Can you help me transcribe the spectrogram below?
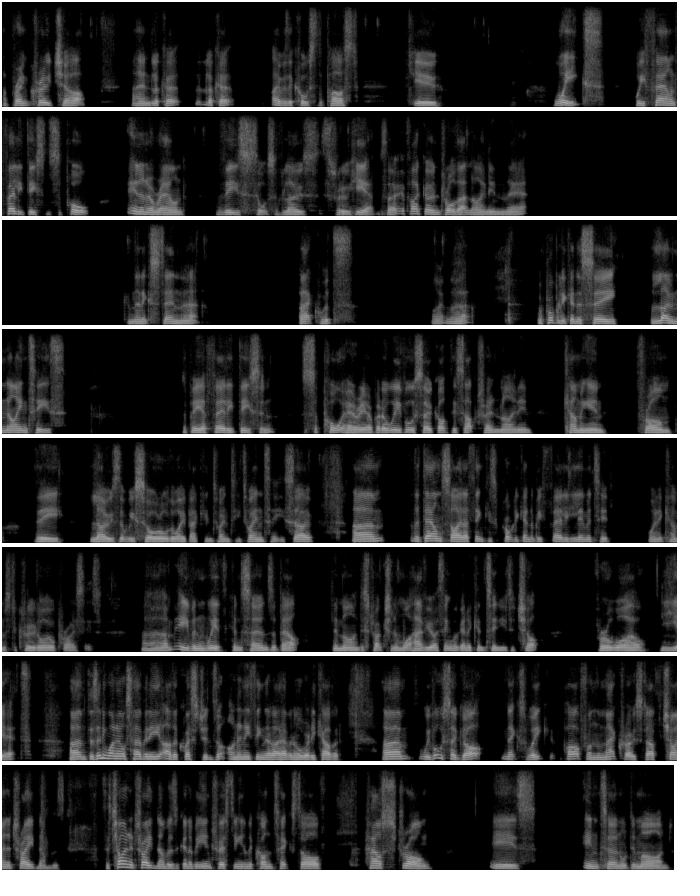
a Brent crude chart and look at look at over the course of the past few weeks, we found fairly decent support in and around these sorts of lows through here. So if I go and draw that line in there, and then extend that backwards like that, we're probably going to see low 90s to be a fairly decent support area, but we've also got this uptrend line in coming in from the lows that we saw all the way back in 2020. So um, the downside, I think, is probably going to be fairly limited when it comes to crude oil prices, um, even with concerns about demand destruction and what have you. I think we're going to continue to chop for a while yet. Um, does anyone else have any other questions on anything that I haven't already covered? Um, we've also got next week, apart from the macro stuff, China trade numbers. So China trade numbers are going to be interesting in the context of how strong is internal demand.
